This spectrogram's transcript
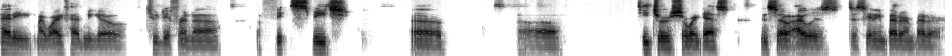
Patty, my wife had me go two different uh, speech uh, uh, teachers, so I guess, and so I was just getting better and better,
